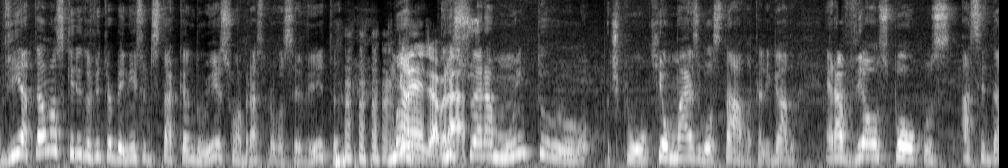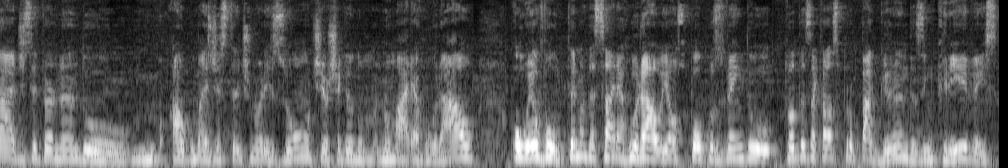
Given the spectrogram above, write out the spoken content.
vi até o nosso querido Vitor Benício destacando isso. Um abraço para você, Vitor. Mano, Grande abraço. isso era muito, tipo, o que eu mais gostava, tá ligado? Era ver aos poucos a cidade se tornando algo mais distante no horizonte, eu chegando numa área rural, ou eu voltando dessa área rural e aos poucos vendo todas aquelas propagandas incríveis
